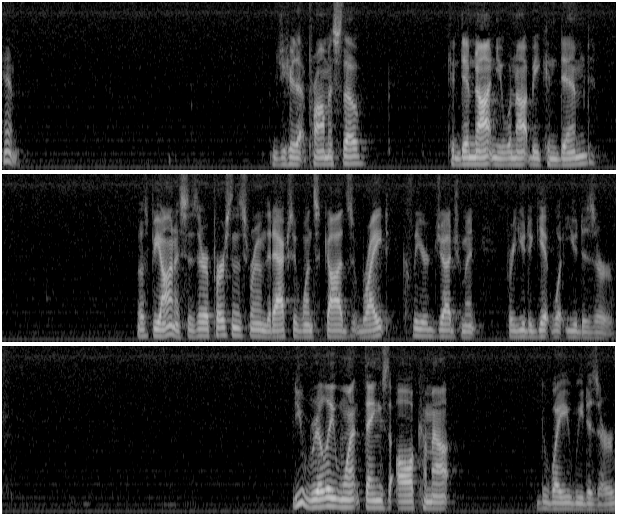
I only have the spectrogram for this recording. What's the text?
him. Did you hear that promise, though? Condemn not, and you will not be condemned. Let's be honest. Is there a person in this room that actually wants God's right, clear judgment for you to get what you deserve? Do you really want things to all come out the way we deserve?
